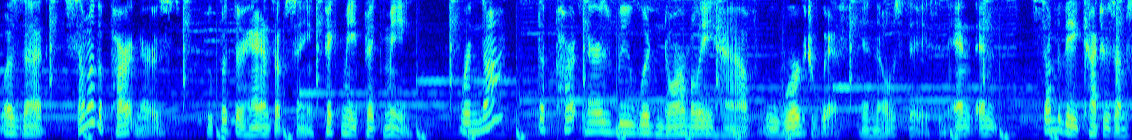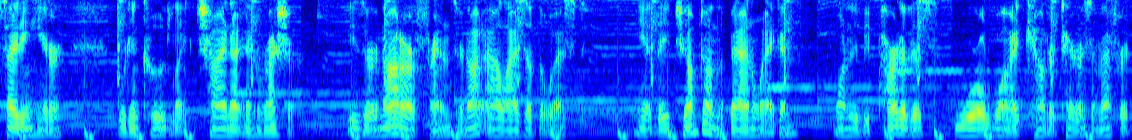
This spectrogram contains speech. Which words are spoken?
was that some of the partners who put their hands up saying, pick me, pick me, were not the partners we would normally have worked with in those days. And, and, and some of the countries I'm citing here would include like China and Russia. These are not our friends, they're not allies of the West. Yet they jumped on the bandwagon, wanted to be part of this worldwide counterterrorism effort.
